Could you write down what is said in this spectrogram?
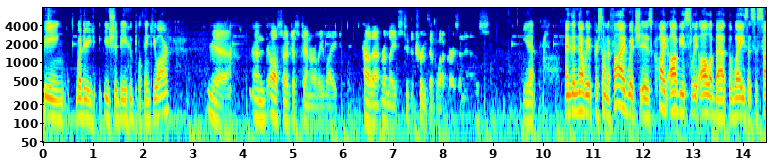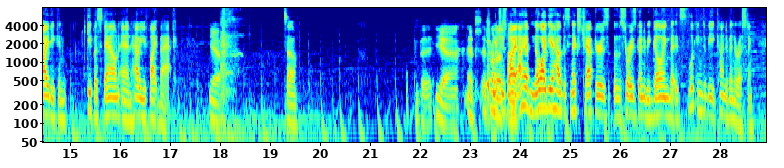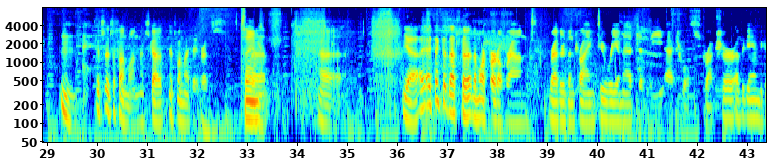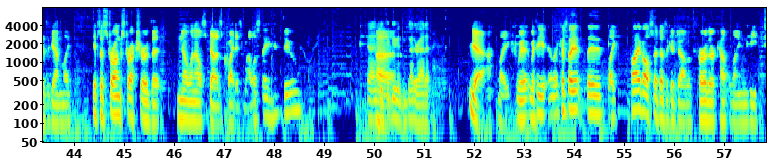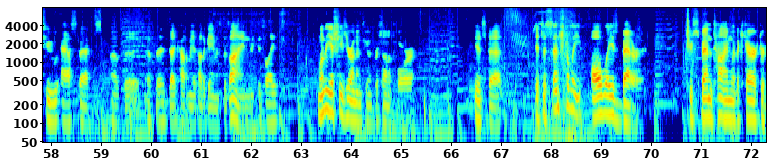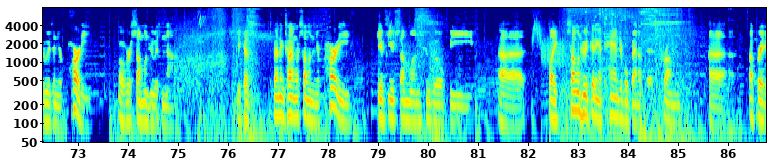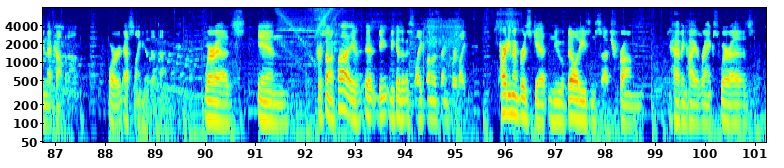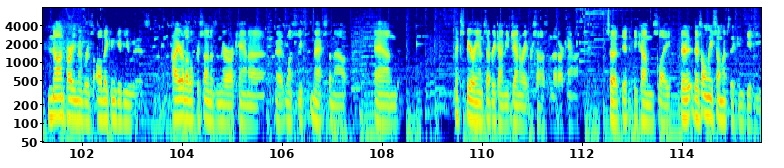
being whether you, you should be who people think you are. Yeah, and also just generally like how that relates to the truth of what a person is. Yep. And then now we have Persona 5, which is quite obviously all about the ways that society can keep us down and how you fight back. Yeah, So, but yeah, it's it's one of which those is why I have no idea how this next chapter is, of the story is going to be going, but it's looking to be kind of interesting. Mm. It's it's a fun one. It's got it's one of my favorites. Same. Uh, uh, yeah, I, I think that that's the the more fertile ground rather than trying to reimagine the actual structure of the game because again, like it's a strong structure that no one else does quite as well as they do. Yeah, and they Uh, keep getting better at it. Yeah, like with with because they they like five also does a good job of further coupling the two aspects of the of the dichotomy of how the game is designed. Because like one of the issues you run into in Persona Four is that it's essentially always better to spend time with a character who is in your party over someone who is not. Because spending time with someone in your party gives you someone who will be uh, like someone who's getting a tangible benefit from uh, upgrading that confidant or S Link at that time. Whereas in Persona 5, it, be, because it was like one of the things where like party members get new abilities and such from having higher ranks, whereas non-party members all they can give you is higher level personas in their arcana uh, once you max them out, and experience every time you generate personas in that arcana. So it, it becomes like there, there's only so much they can give you.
